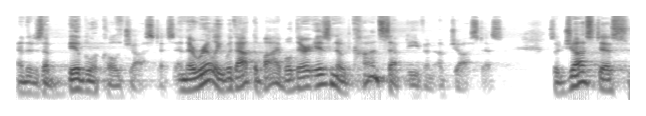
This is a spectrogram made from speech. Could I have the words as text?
and there's a biblical justice. And there really, without the Bible, there is no concept even of justice. So justice,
